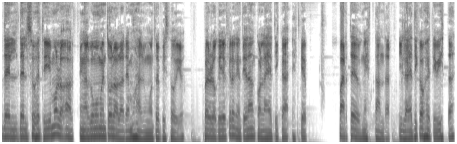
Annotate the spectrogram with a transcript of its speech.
Del, del subjetivismo en algún momento lo hablaremos en algún otro episodio, pero lo que yo quiero que entiendan con la ética es que parte de un estándar y la ética objetivista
